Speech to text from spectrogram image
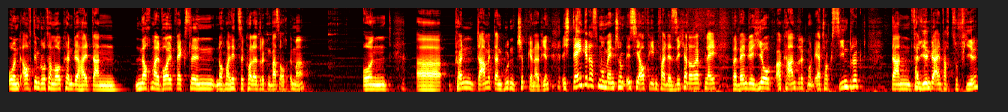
Und auf dem Rotom können wir halt dann nochmal Volt wechseln, nochmal Hitzekoller drücken, was auch immer und äh, können damit dann guten Chip generieren. Ich denke, das Momentum ist hier auf jeden Fall der sicherere Play, weil wenn wir hier Orkan drücken und er Toxin drückt, dann verlieren wir einfach zu viel.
